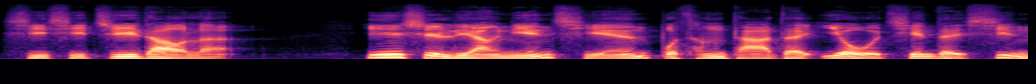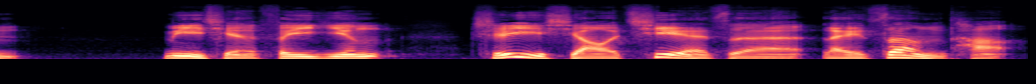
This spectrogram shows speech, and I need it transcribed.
西西知道了，因是两年前不曾答的幼谦的信，密遣飞鹰持一小妾子来赠他。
